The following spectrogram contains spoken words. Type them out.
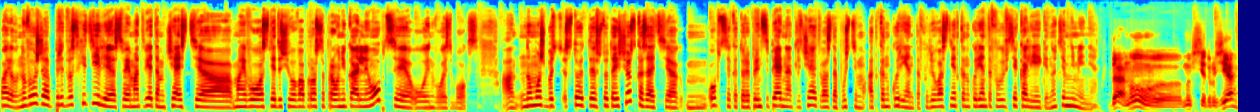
Павел, ну вы уже предвосхитили своим ответом часть э, моего следующего вопроса про уникальные опции у InvoiceBox. А, но, может быть, стоит что-то еще сказать? Э, опции позиции, которая принципиально отличает вас, допустим, от конкурентов? Или у вас нет конкурентов, и вы все коллеги, но тем не менее? Да, ну, мы все друзья,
